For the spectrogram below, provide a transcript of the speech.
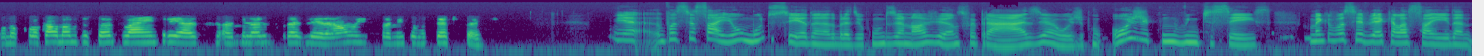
no colocar o nome do Santos lá entre as, as melhores do Brasileirão. E para mim foi muito gratificante. É, você saiu muito cedo né, do Brasil, com 19 anos, foi para a Ásia, hoje com, hoje com 26. Como é que você vê aquela saída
